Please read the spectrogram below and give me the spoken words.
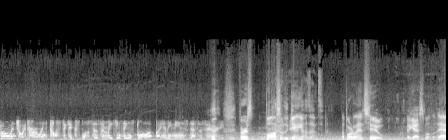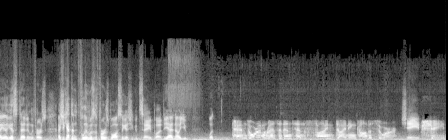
Boom enjoyed hurling caustic explosives and making things blow up by any means necessary. First boss of the game. doesn't. Of Borderlands 2, I guess. Well, yeah, I guess technically first. Actually, Captain Flynn was the first boss, I guess you could say, but yeah, no, you. What? Pandoran resident and fine dining connoisseur, Shade. Shade,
